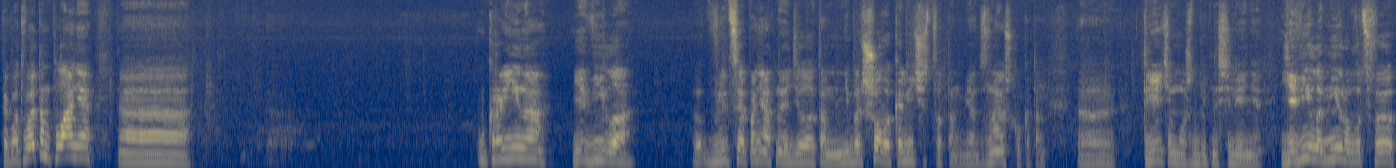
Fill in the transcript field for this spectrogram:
Так вот в этом плане э, Украина явила в лице, понятное дело, там небольшого количества, там, я знаю сколько там, э, третье, может быть, населения, явила миру вот свое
